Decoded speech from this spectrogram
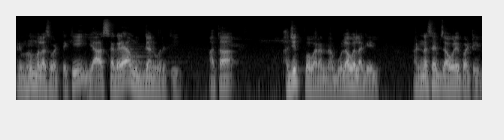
आणि म्हणून मला असं वाटतं की या सगळ्या मुद्द्यांवरती आता अजित पवारांना बोलावं लागेल अण्णासाहेब जावळे पाटील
